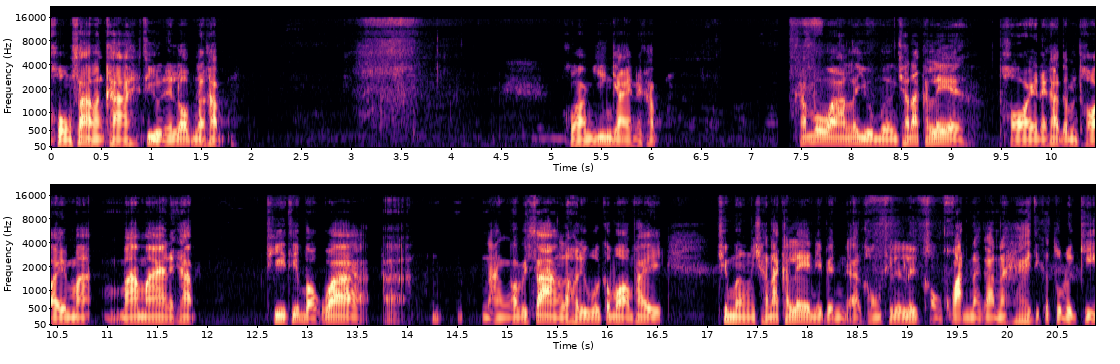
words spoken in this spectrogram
โครงสร้างหลังคาที่อยู่ในร่มนะครับ ความยิ่งใหญ่นะครับครับเมื่อวานเราอยู่เมืองชนะคาเล่ อยนะครับ แต่มันทอยมามาไม้นะครับ ที่ที่บอกว่าหนังก็ไปสร้างแล้วฮอลลีวูดก็มอบให้ที่เมืองชนะคาเล่นี่เป็นอของที่ระลึกของขวัญนะกันนะให้ที่กตุรกี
